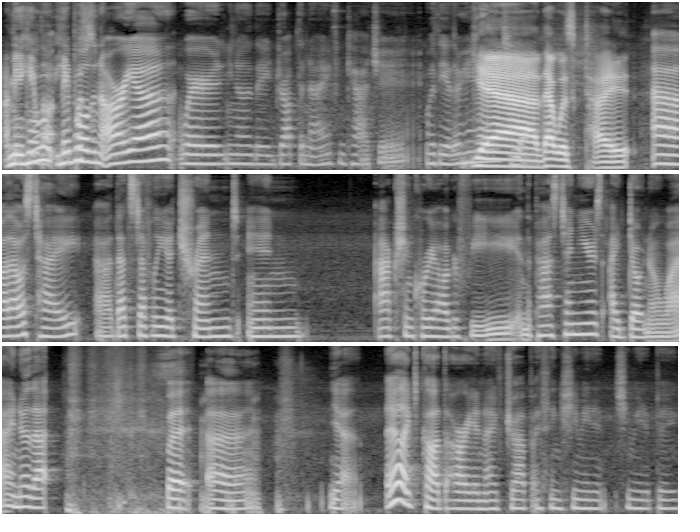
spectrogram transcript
I mean, they he pulled, wa- he they was- pulled an aria where you know they drop the knife and catch it with the other hand. Yeah, that was tight. uh, that was tight. Uh, that's definitely a trend in action choreography in the past ten years. I don't know why. I know that, but uh, yeah, I like to call it the aria knife drop. I think she made it. She made it big.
